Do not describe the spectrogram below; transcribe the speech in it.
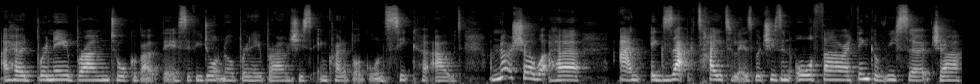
I heard Brene Brown talk about this. If you don't know Brene Brown, she's incredible. Go and seek her out. I'm not sure what her exact title is, but she's an author, I think a researcher,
